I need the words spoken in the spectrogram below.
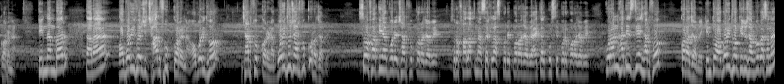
করে না। তিন নাম্বার, তারা অবৈধ ঝাড়ফুঁক করে না, অবৈধ ঝাড়ফুঁক করে না। বৈধ ঝাড়ফুঁক করা যাবে। সুরা ফাতিহা পরে ঝাড়ফুঁক করা যাবে, সুরা ফালাক না সেখলাস পরে পড়া যাবে আইতাল কুস্তি পরে পড়া যাবে, কোরআন হাদিস দিয়ে ঝাড়ফুঁক করা যাবে। কিন্তু অবৈধ কিছু ঝাড়ফুঁক আছে না?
